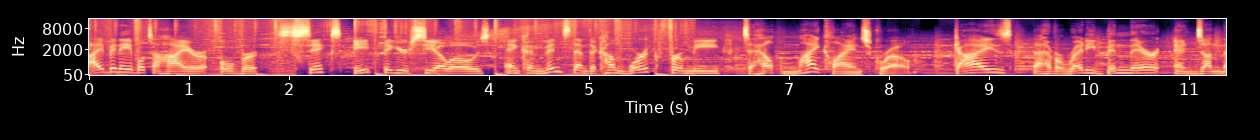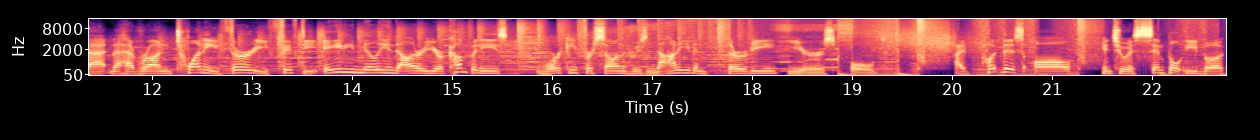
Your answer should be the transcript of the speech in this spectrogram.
I've been able to hire over six eight figure COOs and convince them to come work for me to help my clients grow. Guys that have already been there and done that, that have run 20, 30, 50, 80 million dollar a year companies working for someone who's not even 30 years old. I've put this all into a simple ebook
